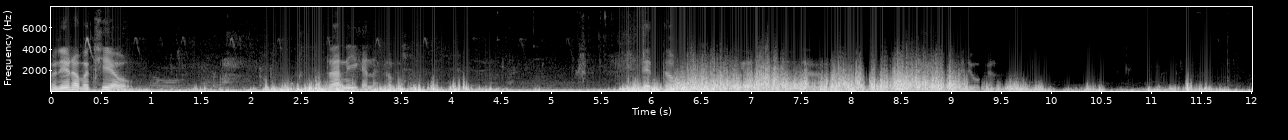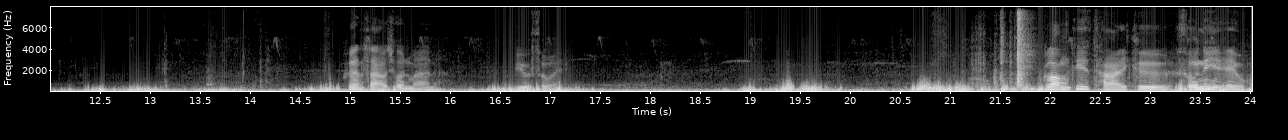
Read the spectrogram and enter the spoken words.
วันนี้เรามาเที่ยว ร้านนี้กันนะครับเด็ดดอไม้ไปดูกัน เพื่อนสาวชวนมานะ วิวสวย กล้องที่ถ่ายคือ Sony A 6 0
